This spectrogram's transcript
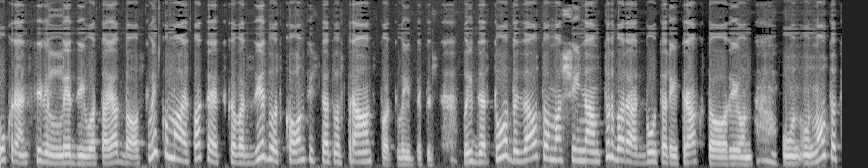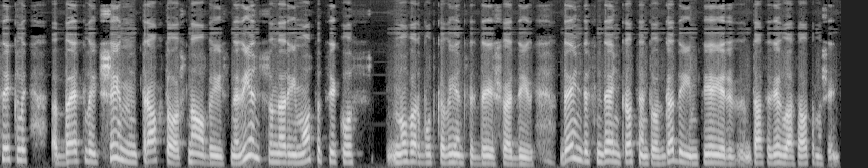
Ukraiņas civiliedzīvotāju atbalstu likumā ir pateikts, ka var ziedot konfiscētos transporta līdzekļus. Līdz ar to bez automašīnām tur varētu būt arī traktori un, un, un motocikli, bet līdz šim traktors nav bijis neviens un arī motociklus nu, varbūt viens ir bijis vai divi. 99% gadījumu tie ir, tās ir vieglās automašīnas.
